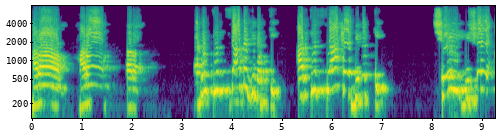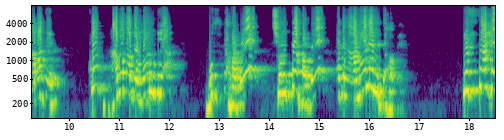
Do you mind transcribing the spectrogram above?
হারাম হারাম হারাম। এখন ইনসাদে গিবত কি? আর ইসলাহে গিবত কি? সেই বিষয়ে আমাদের খুব ভালোভাবে মন দিয়া বুঝতে হবে, শুনতে হবে এবং আমলে নিতে হবে। ইসলাহে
